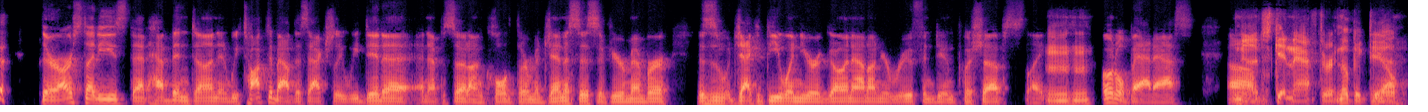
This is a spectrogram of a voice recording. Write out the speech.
there are studies that have been done, and we talked about this actually. We did a, an episode on cold thermogenesis, if you remember. This is what Jacky P when you were going out on your roof and doing push-ups, like mm-hmm. total badass. Um, yeah, just getting after it, no big deal. Yeah.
